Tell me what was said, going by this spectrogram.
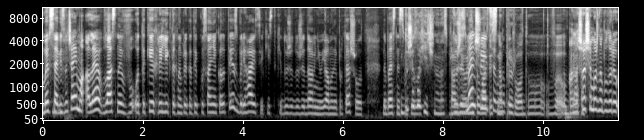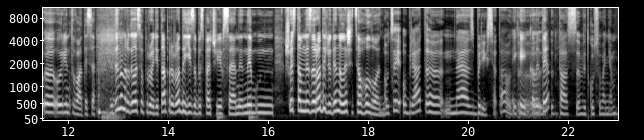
Ми все відзначаємо, але власне в таких реліктах, наприклад, як кусання калити, зберігаються якісь такі дуже дуже давні уявлення про те, що от небесне світило. Дуже логічно насправді Дуже зменшується, на природу в А на що ще можна було е, орієнтуватися? Людина народилася в природі, та природа їй забезпечує все. Не, не, щось там не зародить, людина лишиться голодна. А Оцей обряд е, не зберігся, та? От, Який, е, калити? Та, з відкусуванням.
